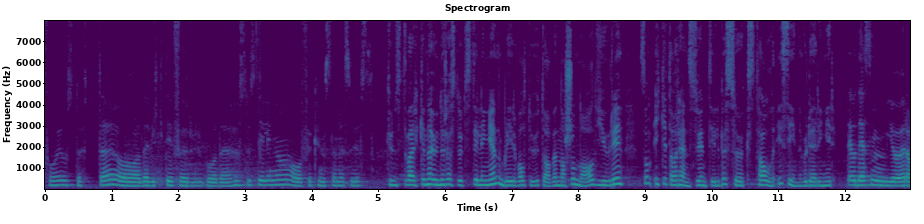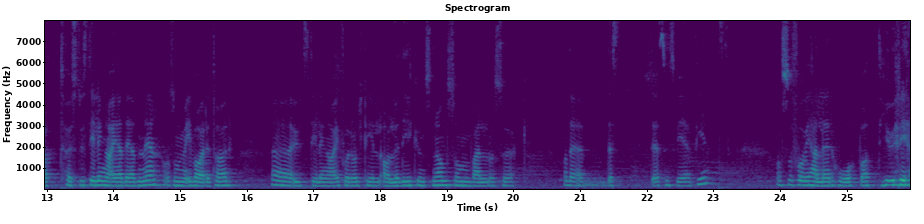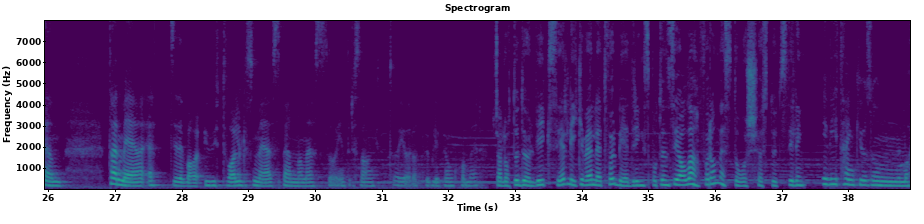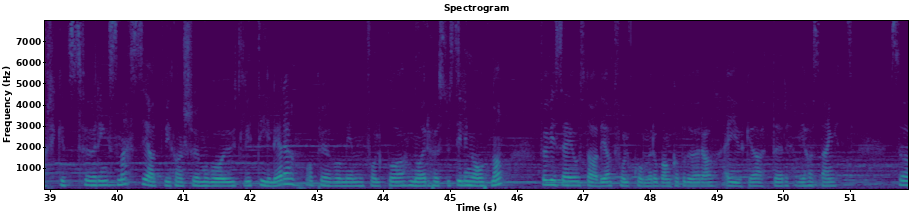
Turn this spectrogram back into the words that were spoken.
får jo støtte, og det er viktig for både Høstutstillinga og for Kunstnernes hus. Kunstverkene under Høstutstillingen blir valgt ut av en nasjonal jury, som ikke tar hensyn til besøkstall i sine vurderinger. Det er jo det som gjør at Høstutstillinga er det den er, og som ivaretar eh, utstillinga i forhold til alle de kunstnerne som velger å søke. Og det, det, det syns vi er fint. Og så får vi heller håpe at juryen tar med et utvalg som er spennende og interessant og gjør at publikum kommer. Charlotte Dølvik ser likevel et forbedringspotensial foran neste års høstutstilling. Vi tenker jo sånn markedsføringsmessig at vi kanskje må gå ut litt tidligere og prøve å minne folk på når høstutstillinga åpner. For vi ser jo stadig at folk kommer og banker på døra ei uke etter vi har stengt. Så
